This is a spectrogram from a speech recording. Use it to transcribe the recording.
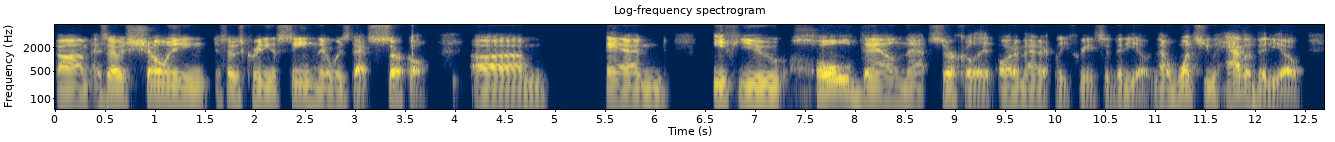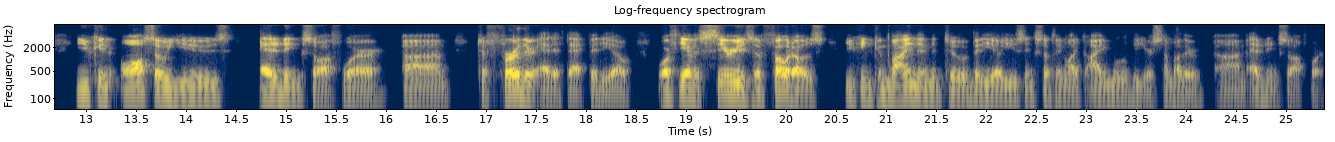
um, as I was showing, as I was creating a scene, there was that circle. Um, and if you hold down that circle, it automatically creates a video. Now, once you have a video, you can also use editing software um, to further edit that video. Or if you have a series of photos, you can combine them into a video using something like iMovie or some other um, editing software.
